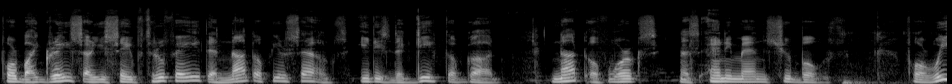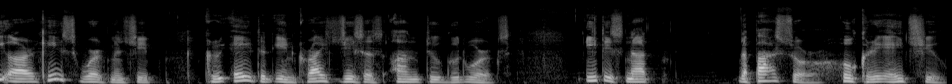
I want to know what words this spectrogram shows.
For by grace are ye saved through faith, and not of yourselves. It is the gift of God, not of works, as any man should boast. For we are his workmanship, created in Christ Jesus unto good works. It is not the pastor who creates you,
